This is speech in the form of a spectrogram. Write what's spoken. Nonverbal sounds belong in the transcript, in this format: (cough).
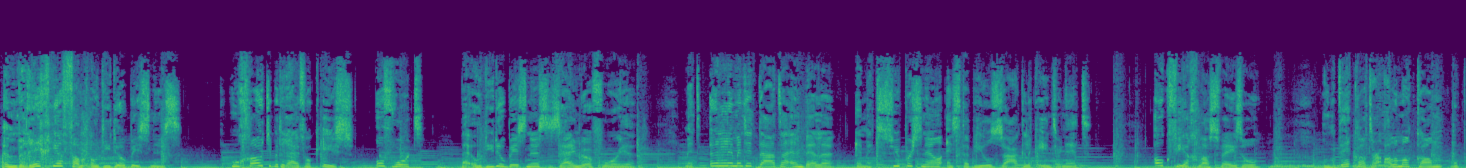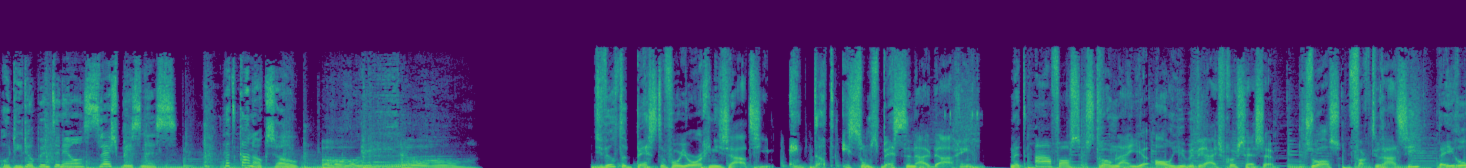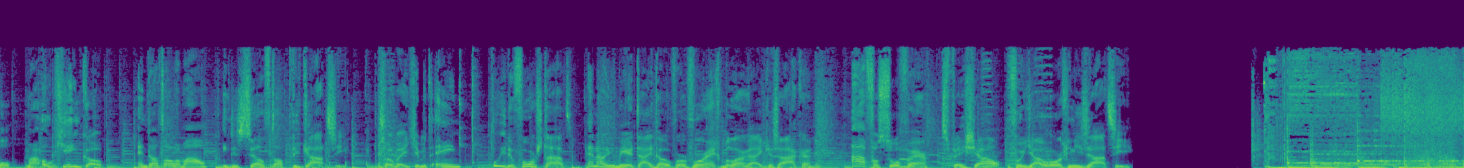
Een berichtje van Odido Business. Hoe groot je bedrijf ook is of wordt, bij Odido Business zijn we er voor je. Met unlimited data en bellen en met supersnel en stabiel zakelijk internet. Ook via glasvezel. Ontdek wat er allemaal kan op odido.nl/slash business. Het kan ook zo. Je wilt het beste voor je organisatie en dat is soms best een uitdaging. Met AVAS stroomlijn je al je bedrijfsprocessen. Zoals facturatie, payroll, maar ook je inkoop. En dat allemaal in dezelfde applicatie. Zo weet je met één hoe je ervoor staat. En hou je meer tijd over voor echt belangrijke zaken. AVAS Software, speciaal voor jouw organisatie.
